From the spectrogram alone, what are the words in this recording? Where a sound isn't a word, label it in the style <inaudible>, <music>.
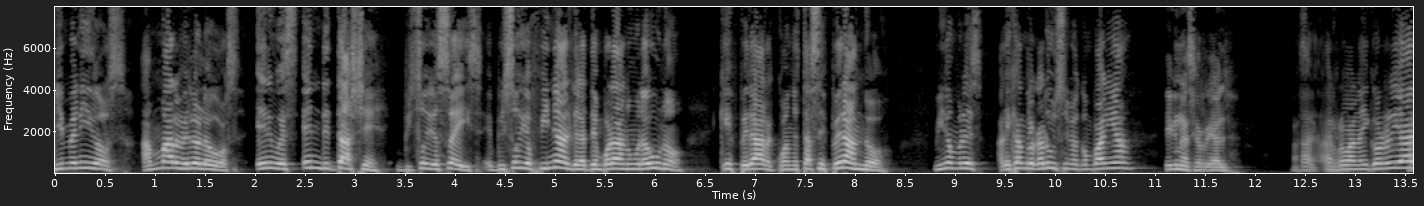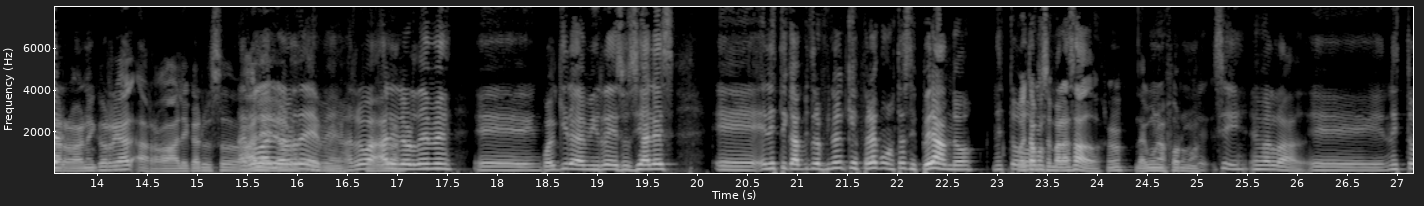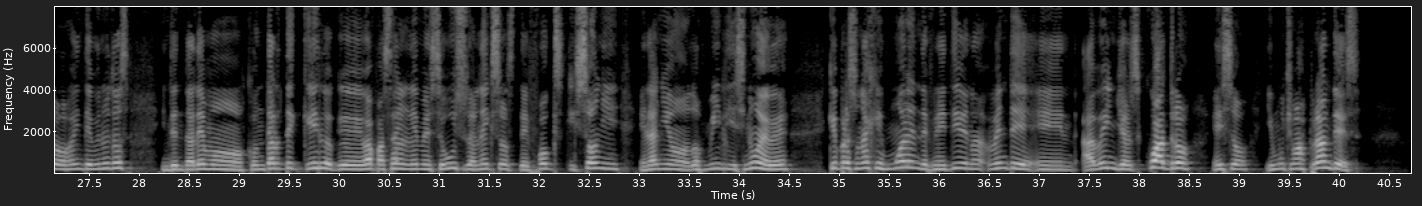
Bienvenidos a Marvelólogos, Héroes en Detalle, episodio 6, episodio final de la temporada número 1. ¿Qué esperar cuando estás esperando? Mi nombre es Alejandro Caruso y me acompaña Ignacio Real. Así a- que- arroba Naico Real, Arroba Nico Real, arroba Ale Caruso. arroba Ale Lord Lordeme, M, arroba. Ale Lordeme, eh, en cualquiera de mis redes sociales. Eh, en este capítulo final, ¿qué esperar cuando estás esperando? Estos- Porque estamos embarazados, ¿no? De alguna forma. Eh, Sí, es verdad. Eh, en estos 20 minutos intentaremos contarte qué es lo que va a pasar en el MCU y sus anexos de Fox y Sony en el año 2019. ¿Qué personajes mueren definitivamente en Avengers 4? Eso y mucho más. Pero antes,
